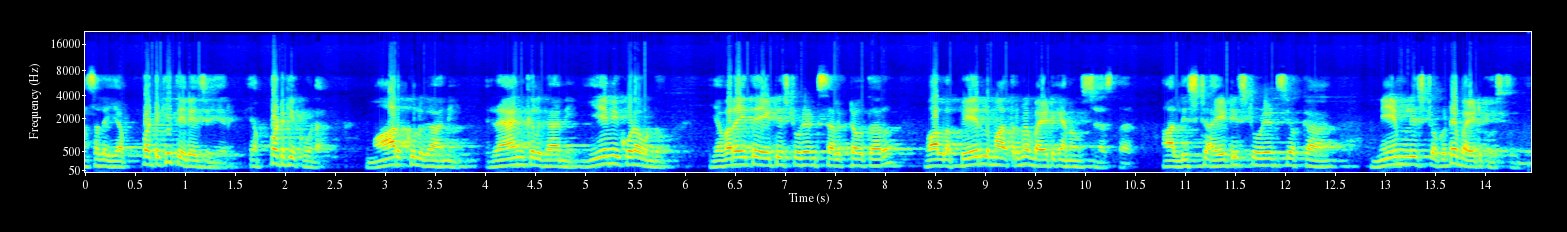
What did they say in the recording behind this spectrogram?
అసలు ఎప్పటికీ తెలియజేయరు. ఎప్పటికీ కూడా. మార్కులు కానీ ర్యాంకులు కానీ ఏమీ కూడా ఉండవు. ఎవరైతే ఐటీ స్టూడెంట్స్ సెలెక్ట్ అవుతారో వాళ్ళ పేర్లు మాత్రమే బయటకు అనౌన్స్ చేస్తారు. ఆ లిస్ట్ ఐటీ స్టూడెంట్స్ యొక్క నేమ్ లిస్ట్ ఒకటే బయటకు వస్తుంది.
